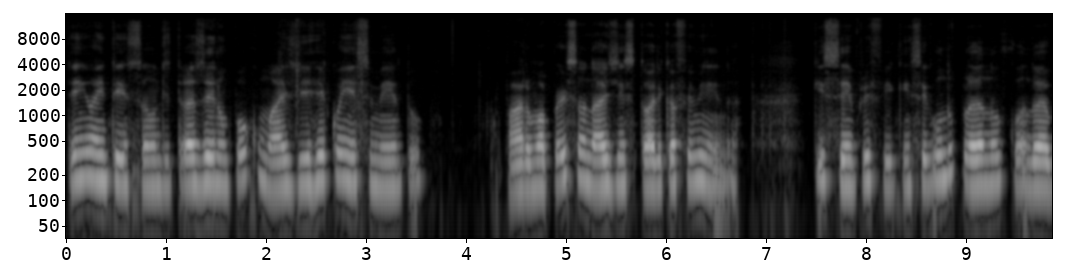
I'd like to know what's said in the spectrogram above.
tenho a intenção de trazer um pouco mais de reconhecimento para uma personagem histórica feminina, que sempre fica em segundo plano quando é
